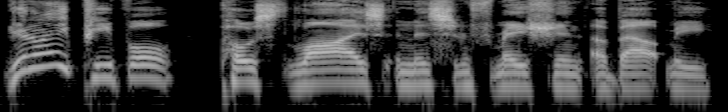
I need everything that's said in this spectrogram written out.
You know how many people post lies and misinformation about me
